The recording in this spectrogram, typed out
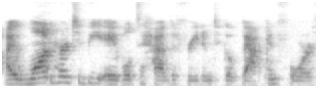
I want her to be able to have the freedom to go back and forth,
